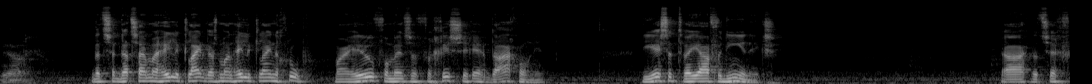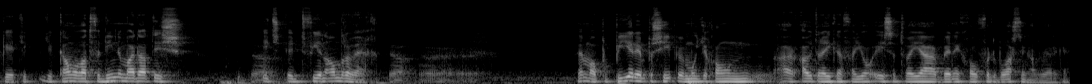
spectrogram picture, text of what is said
Ja, Dat zijn, dat, zijn maar hele klein, dat is maar een hele kleine groep. Maar heel veel mensen vergissen zich echt daar gewoon in. Die eerste twee jaar verdien je niks. Ja, dat zeg ik verkeerd. Je, je kan wel wat verdienen, maar dat is ja, iets via een andere weg. ja, maar op papier in principe moet je gewoon uitrekenen van... joh, eerste twee jaar ben ik gewoon voor de belasting aan het werken.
